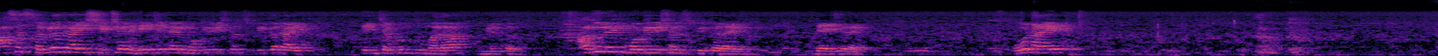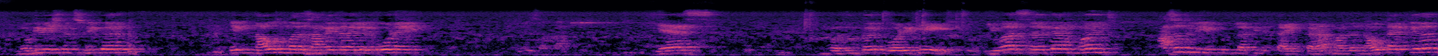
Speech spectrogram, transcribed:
असं सगळं काही शिक्षण हे जे काही मोटिवेशनल स्पीकर आहेत त्यांच्याकडून तुम्हाला मिळतं. अजून एक मोटिवेशनल स्पीकर आहे द्यायचे आहे कोण आहे? मोटिवेशनल स्पीकर एक नाव तुम्हाला सांगायचं राहिले कोण आहे? येस मधुकर गोडके युवा सहकार मंच असं तुम्ही यूट्यूबला तिथे टाईप करा. माझं नाव टाईप केलं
